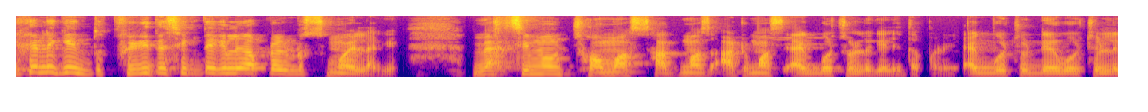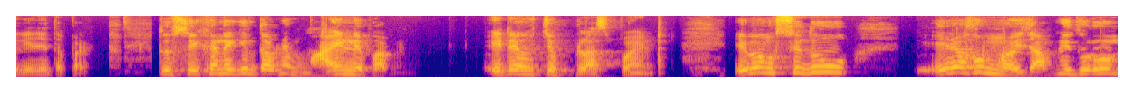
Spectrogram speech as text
এখানে কিন্তু ফ্রিতে শিখতে গেলে আপনার একটু সময় লাগে। ম্যাক্সিমাম ছ মাস, সাত মাস, আট মাস, এক বছর লেগে যেতে পারে, এক বছর, দেড় বছর লেগে যেতে পারে। তো সেখানে কিন্তু আপনি মাইনে পাবেন। এটা হচ্ছে প্লাস পয়েন্ট এবং শুধু এরকম নয় যে আপনি ধরুন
